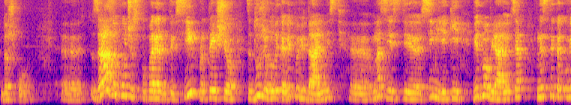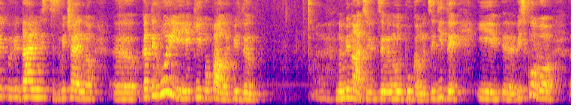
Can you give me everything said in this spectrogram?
до школи. Е, Зразу хочу попередити всіх про те, що це дуже велика відповідальність. Е, У нас є сім'ї, які відмовляються нести таку відповідальність. Звичайно, категорії, які попали під номінацію цими ноутбуками, це діти і е, військово е,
